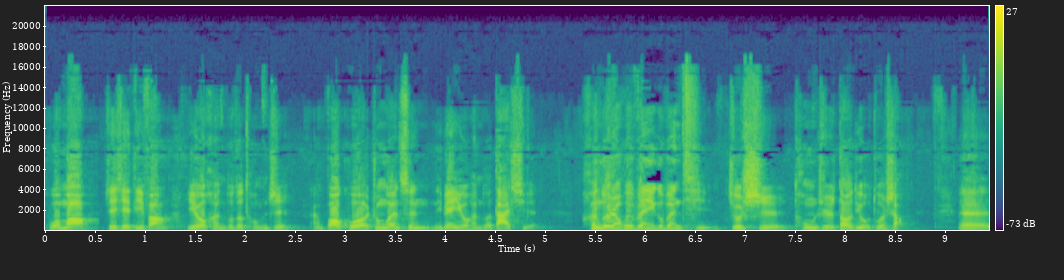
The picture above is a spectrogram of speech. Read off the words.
国贸这些地方也有很多的同志，嗯，包括中关村那边也有很多大学。很多人会问一个问题，就是同志到底有多少？呃，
